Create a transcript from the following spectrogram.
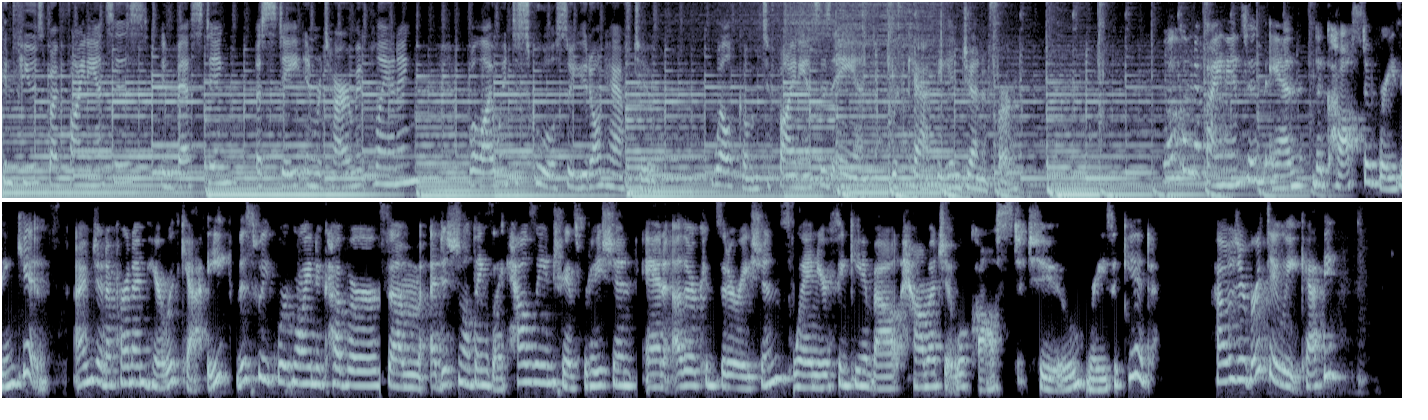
confused by finances, investing, estate, and retirement planning? Well, I went to school so you don't have to. Welcome to Finances and with Kathy and Jennifer. Welcome to Finances and the Cost of Raising Kids. I'm Jennifer and I'm here with Kathy. This week we're going to cover some additional things like housing, transportation, and other considerations when you're thinking about how much it will cost to raise a kid. How was your birthday week, Kathy?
